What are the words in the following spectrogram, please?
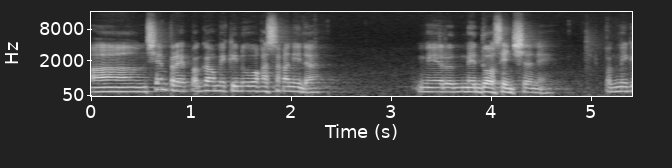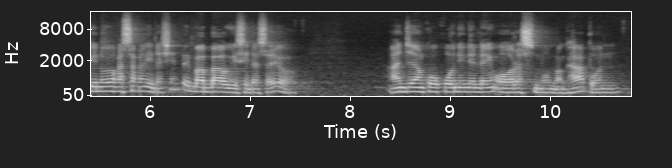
um, siyempre, pagka may kinuha ka sa kanila, may, may dosage yan eh. Pag may kinuha ka sa kanila, siyempre babawi sila sa'yo. Andiyan kukunin nila yung oras mo maghapon.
